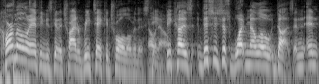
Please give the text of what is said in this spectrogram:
Carmelo Anthony is going to try to retake control over this oh, team Oh, no. because this is just what Melo does, and and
